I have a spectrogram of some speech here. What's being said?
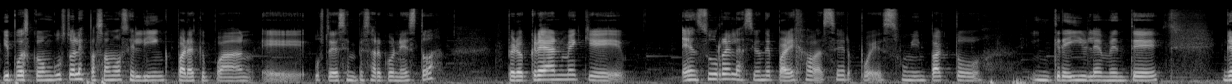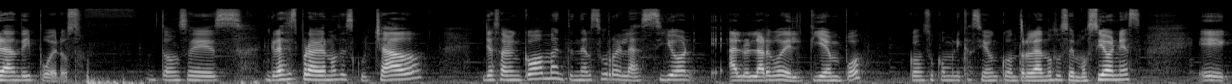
Y pues con gusto les pasamos el link para que puedan eh, ustedes empezar con esto. Pero créanme que en su relación de pareja va a ser pues un impacto increíblemente grande y poderoso. Entonces, gracias por habernos escuchado. Ya saben cómo mantener su relación a lo largo del tiempo, con su comunicación, controlando sus emociones, eh,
